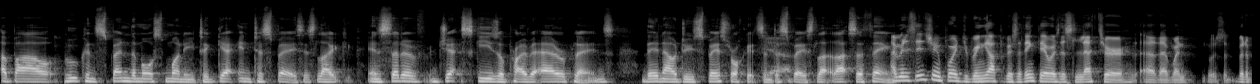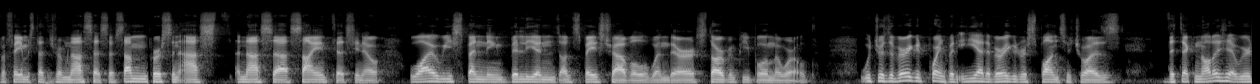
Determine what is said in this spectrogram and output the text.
about who can spend the most money to get into space. It's like instead of jet skis or private airplanes, they now do space rockets into Yeah. space. Like, that's a thing. I mean, it's an interesting point you bring up because I think there was this letter uh, that went it was a bit of a famous letter from NASA. So some person asked a NASA scientist, you know, why are we spending billions on space travel when there are starving people in the world? Which was a very good point, but he had a very good response, which was the technology that we're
